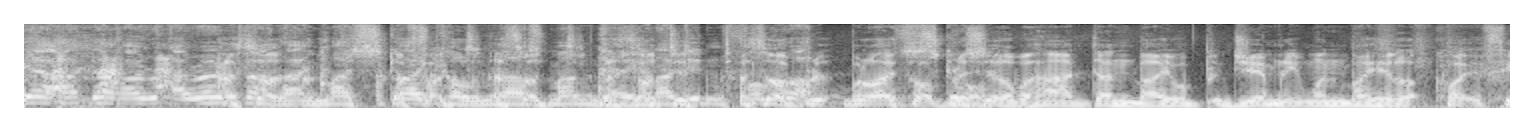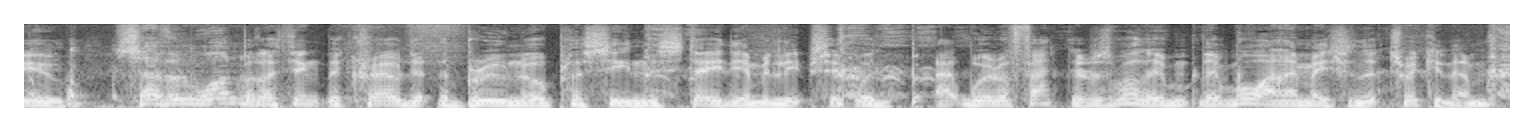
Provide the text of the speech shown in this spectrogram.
yeah, I, no, I, I wrote I about thought- that in my Sky thought- column last thought- Monday, thought and I didn't I follow thought, up. Well, I thought Score. Brazil were hard done by. Germany won by a lot, quite a few. seven one. But I think the crowd at the Bruno Plache Stadium in Leipzig were, uh, were a factor as well. They, they're more animation at Twickenham.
